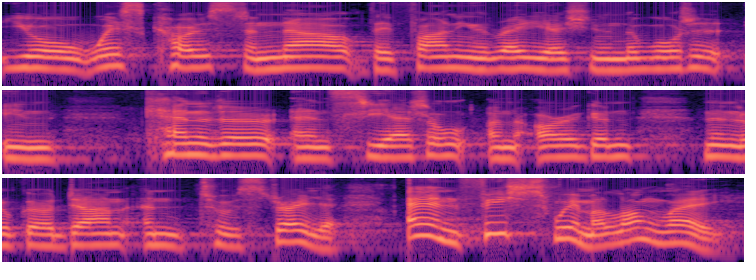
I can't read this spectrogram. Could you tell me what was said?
your west coast, and now they're finding the radiation in the water in Canada and Seattle and Oregon, and then it'll go down into Australia. And fish swim a long way,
